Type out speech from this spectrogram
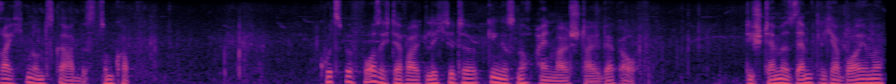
reichten uns gar bis zum Kopf. Kurz bevor sich der Wald lichtete, ging es noch einmal steil bergauf. Die Stämme sämtlicher Bäume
